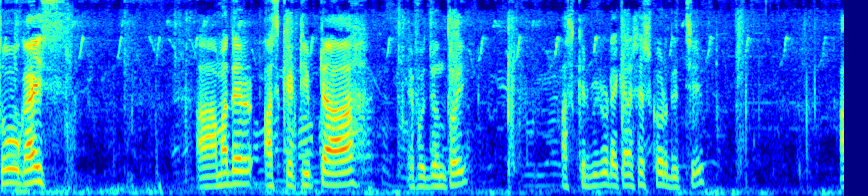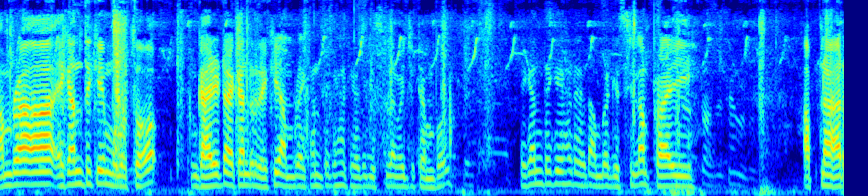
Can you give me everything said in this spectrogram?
তো গাইস আমাদের আজকের ট্রিপটা এ পর্যন্তই। আজকের ভিডিওটা এখানে শেষ করে দিচ্ছি। আমরা এখান থেকে মূলত গাড়িটা এখানে রেখে আমরা এখান থেকে হেঁটে হেঁটে গেছিলাম এই যে টেম্পল এখান থেকে হেঁটে হেঁটে আমরা গেছিলাম প্রায় আপনার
